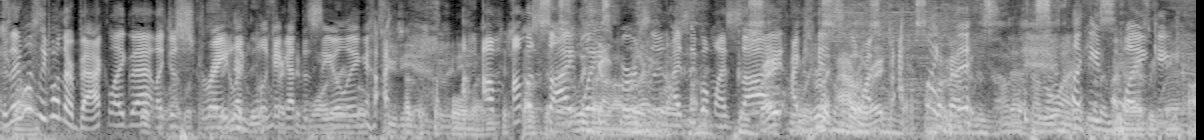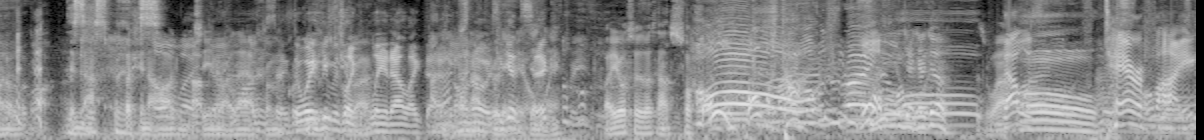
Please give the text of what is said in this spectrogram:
Does anyone sleep on their back like that, like just straight, like looking at the infected water in ceiling? both I, 2D Said this and before, 3D. like, I'm, I'm a sideways person. I sleep on my side. I can't Right. sleep on my back like this. Like he's I know planking. kind of in that, especially in that Oh argument my scene right there. From The way he was like laid out like that. He's Oh no, is he getting sick? he? But he also does that soft Oh, I oh, was right. as well. That was Oh. terrifying.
